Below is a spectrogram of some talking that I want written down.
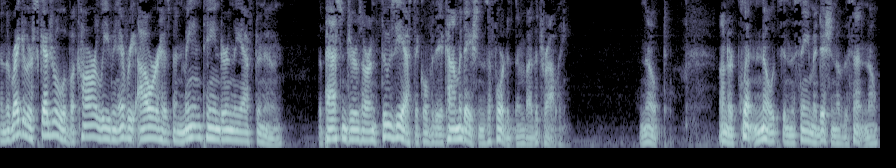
and the regular schedule of a car leaving every hour has been maintained during the afternoon. The passengers are enthusiastic over the accommodations afforded them by the trolley. Note. Under Clinton Notes in the same edition of the Sentinel,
